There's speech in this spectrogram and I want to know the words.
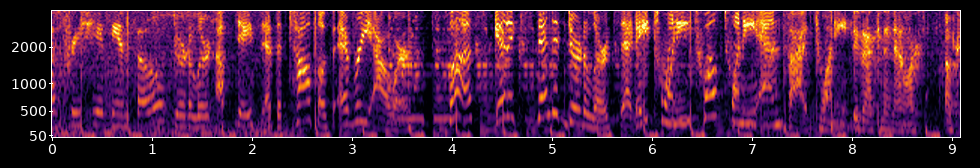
appreciate the info. Dirt Alert updates at the top of every hour. Plus, get extended Dirt Alerts at 820, 1220, and 520. Be back in an hour. Okay.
